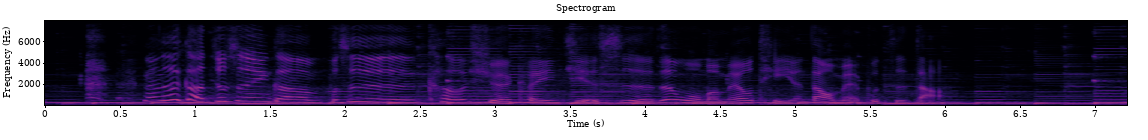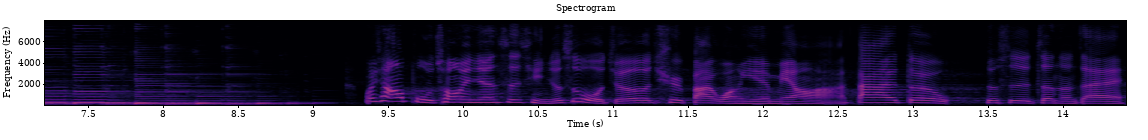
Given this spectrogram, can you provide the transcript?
那这个就是一个不是科学可以解释的，这我们没有体验到，我们也不知道。我想要补充一件事情，就是我觉得去拜王爷庙啊，大概对就是真的在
